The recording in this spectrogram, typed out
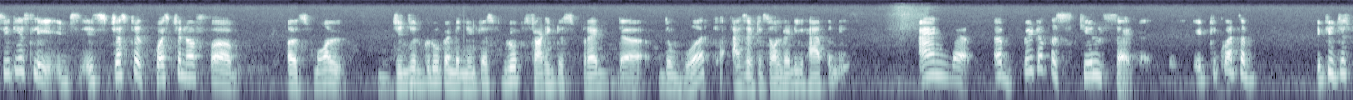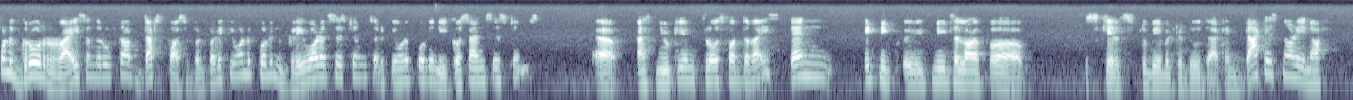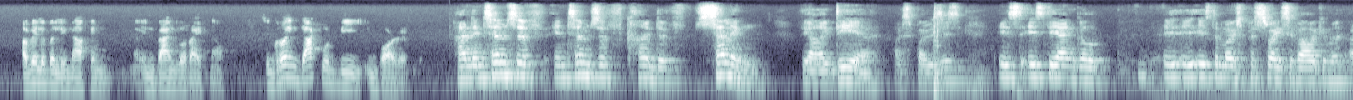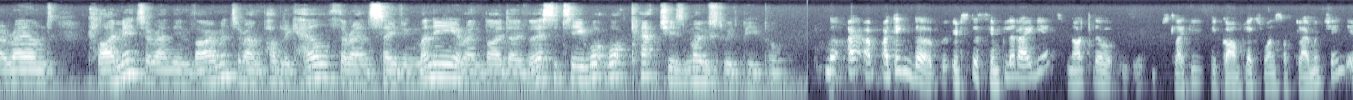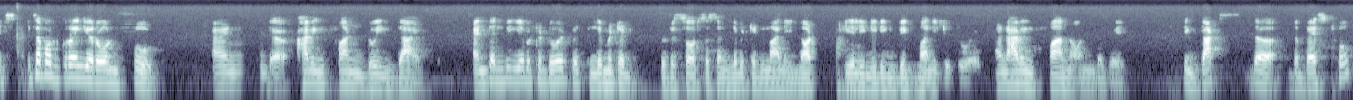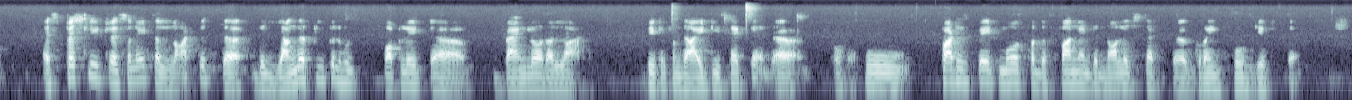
Seriously, it's it's just a question of uh, a small ginger group and an interest group starting to spread uh, the work as it is already happening, and uh, a bit of a skill set. It requires a if you just want to grow rice on the rooftop, that's possible. But if you want to put in grey water systems or if you want to put in EcoSan systems uh, as nutrient flows for the rice, then it, it needs a lot of uh, skills to be able to do that. And that is not enough, available enough in, in Bangalore right now. So growing that would be important. And in terms of in terms of kind of selling the idea, I suppose is is is the angle is the most persuasive argument around climate, around the environment, around public health, around saving money, around biodiversity. What what catches most with people? No, I, I think the it's the simpler ideas, not the slightly complex ones of climate change. It's it's about growing your own food and uh, having fun doing that, and then being able to do it with limited resources and limited money, not really needing big money to do it, and having fun on the way. I think that's the the best hope. Especially, it resonates a lot with the the younger people who populate uh, Bangalore a lot. People from the IT sector uh, who participate more for the fun and the knowledge that uh, growing food gives them.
